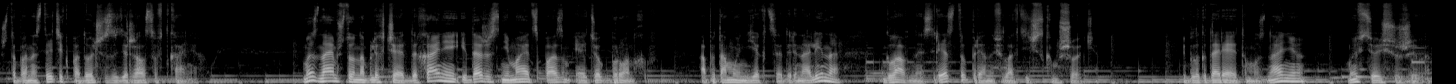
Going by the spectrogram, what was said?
чтобы анестетик подольше задержался в тканях. Мы знаем, что он облегчает дыхание и даже снимает спазм и отек бронхов, а потому инъекция адреналина – главное средство при анафилактическом шоке. И благодаря этому знанию мы все еще живы.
